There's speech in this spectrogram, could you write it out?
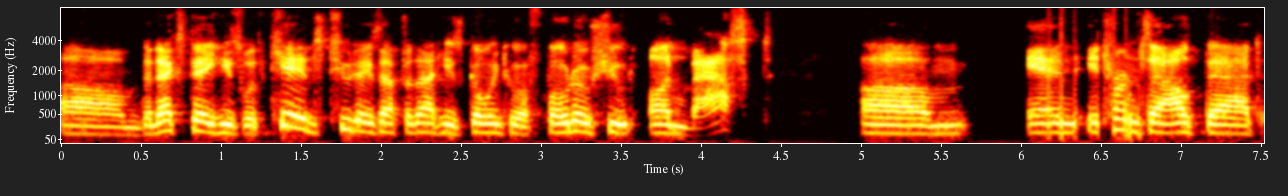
Um, the next day, he's with kids. Two days after that, he's going to a photo shoot unmasked. Um, and it turns out that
